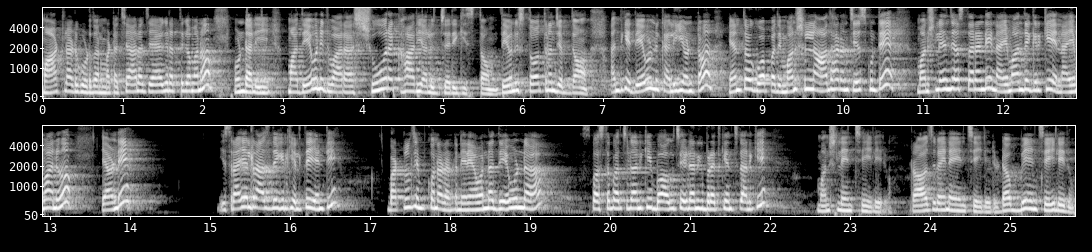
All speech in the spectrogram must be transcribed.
మాట్లాడకూడదు అనమాట చాలా జాగ్రత్తగా మనం ఉండాలి. మా దేవుని ద్వారా శూర కార్యాలు జరిగిస్తాం. దేవుని స్తోత్రం చెప్దాం. అందుకే దేవుణ్ణి కలిగి ఉంటాం. ఎంతో గొప్పది. మనుషుల్ని ఆధారం చేసుకుంటే మనుషులు ఏం చేస్తారండి? నయమాన్ దగ్గరికి నయమాను ఏమండి? ఇస్రాయేల్ రాజు దగ్గరికి వెళ్తే ఏంటి? బట్టలు చింపుకున్నాడంట. నేను ఏమన్నా దేవుణ్ణా? స్వస్థపరచడానికి బాగు చేయడానికి బ్రతికించడానికి మనుషులు ఏం చేయలేరు. రాజులైనా ఏం చేయలేరు. డబ్బు ఏం చేయలేదు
